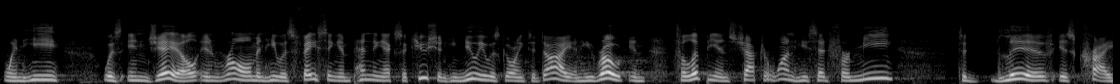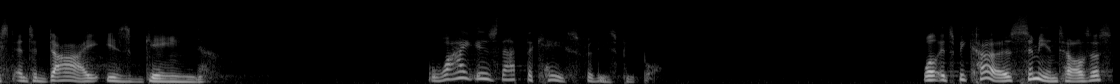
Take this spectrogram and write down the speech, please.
when he was in jail in Rome and he was facing impending execution, he knew he was going to die. And he wrote in Philippians chapter 1, he said, For me, to live is Christ, and to die is gain. Why is that the case for these people? Well, it's because Simeon tells us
